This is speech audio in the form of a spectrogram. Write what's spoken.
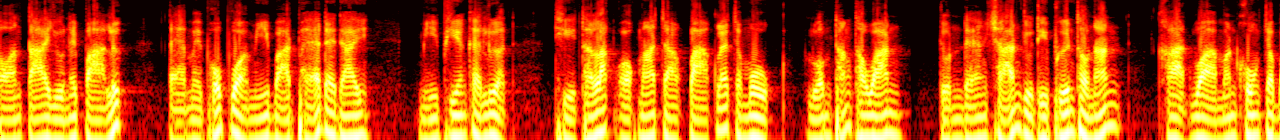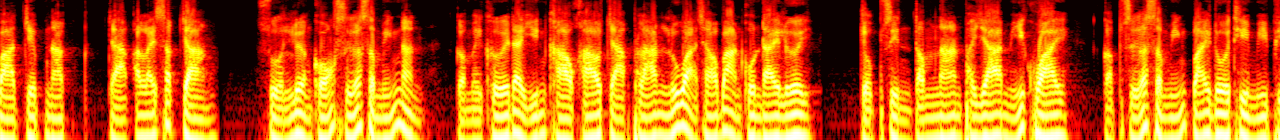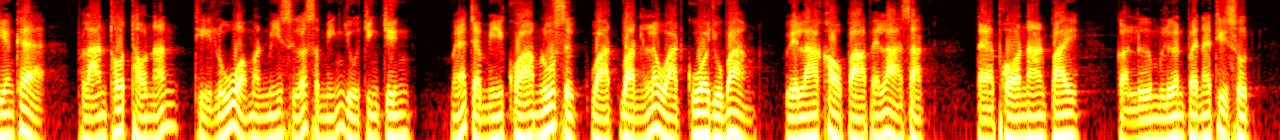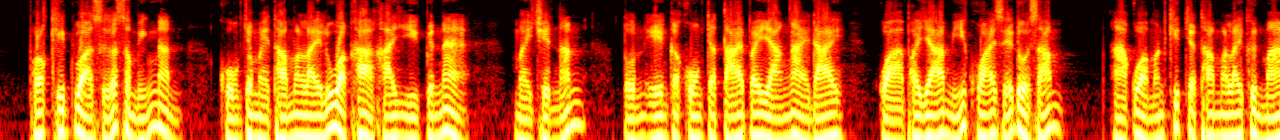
ตอนตายอยู่ในป่าลึก แต่ไม่พบว่ามีบาดแผลใด ๆ มีเพียงแค่เลือด ที่ทะลักออกมาจากปากและจมูกรวมทั้งทวารจนแดงฉานอยู่ที่พื้นเท่านั้น คาดว่ามันคงจะบาดเจ็บหนักจากอะไรสักอย่าง ส่วนเรื่องของเสือสมิงนั่นก็ไม่เคยได้ยินข่าวข่าวจากพลานหรือว่าชาวบ้านคนใดเลย จบสิ้นตำนานพญาหมีควาย กับเสือสมิงไปโดยที่มีเพียงแค่ พลานทศเท่านั้นที่รู้ว่ามันมีเสือสมิงอยู่จริง ๆ แม้จะมีความรู้สึกหวาดหวั่นและหวาดกลัวอยู่บ้าง เวลาเข้าป่าไปล่าสัตว์ แต่พอนานไปก็ลืมเลือนไปในที่สุด เพราะคิดว่าเสือสมิงนั่นคงจะไม่ทำอะไรหรือว่าฆ่าใครอีกเป็นแน่ ไม่เช่นนั้น ตนเองก็คงจะตายไปอย่างง่ายดายกว่าพญาหมีควายเสียโดยซ้ำหากว่ามันคิดจะทำอะไรขึ้นมา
